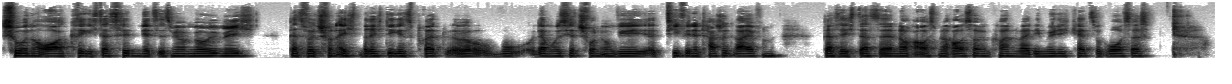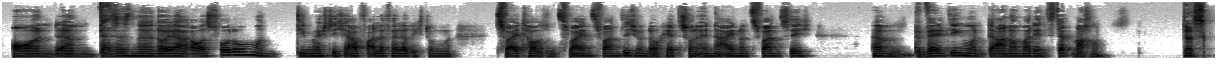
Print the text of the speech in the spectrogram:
schon, oh, kriege ich das hin, jetzt ist mir mulmig, das wird schon echt ein richtiges Brett, äh, wo, da muss ich jetzt schon irgendwie tief in die Tasche greifen, dass ich das äh, noch aus mir rausholen kann, weil die Müdigkeit so groß ist. Und ähm, das ist eine neue Herausforderung und die möchte ich auf alle Fälle Richtung 2022 und auch jetzt schon Ende 21 ähm, bewältigen und da nochmal den Step machen. Das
